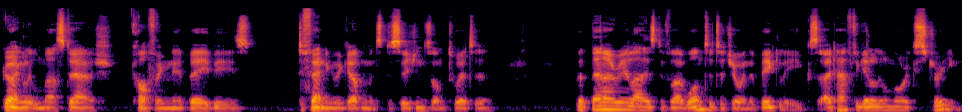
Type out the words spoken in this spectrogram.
growing a little mustache, coughing near babies, defending the government's decisions on Twitter. But then I realized if I wanted to join the big leagues, I'd have to get a little more extreme,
